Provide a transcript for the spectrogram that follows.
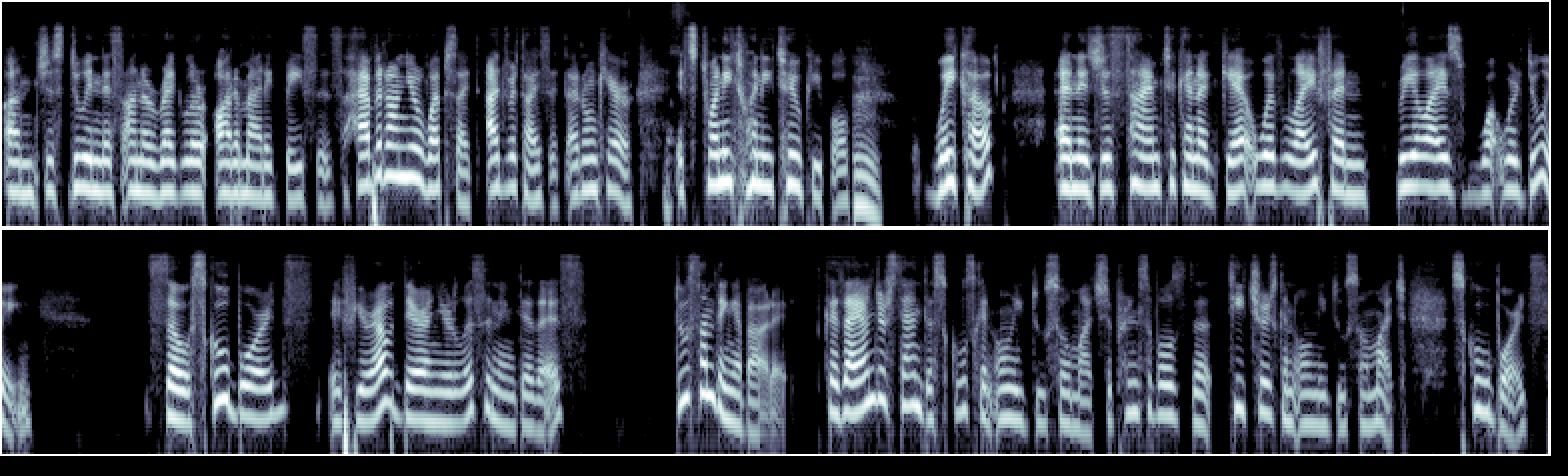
on just doing this on a regular automatic basis. Have it on your website advertise it i don't care. It's 2022 people. Mm. wake up and it's just time to kind of get with life and realize what we're doing so school boards if you're out there and you're listening to this do something about it. Because i understand the schools can only do so much. The principals the teachers can only do so much. School boards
